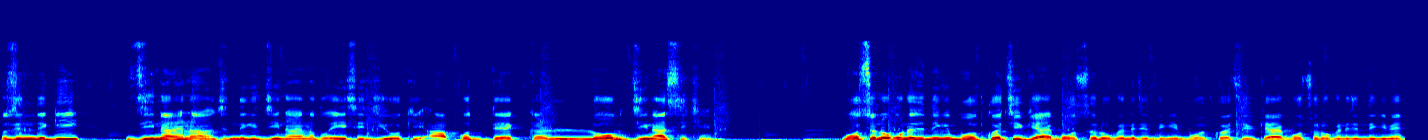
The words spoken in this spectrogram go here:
तो ज़िंदगी जीना है ना, ज़िंदगी जीना है ना तो ऐसी जियो कि आपको देख कर लोग जीना सीखें। बहुत से लोगों ने ज़िंदगी में बहुत कुछ अचीव किया है, बहुत से लोगों ने ज़िंदगी में बहुत कुछ अचीव किया है, बहुत से लोगों ने ज़िंदगी में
